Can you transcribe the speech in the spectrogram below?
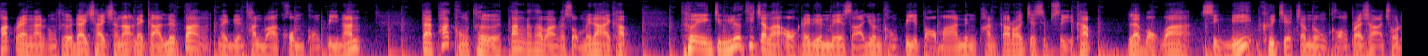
พรรคแรงงานของเธอได้ชัยชนะในการเลือกตั้งในเดือนธันวาคมของปีนั้น แต่พรรคของเธอตั้งรัฐบาลผสมไม่ได้ครับ เธอเองจึงเลือกที่จะลาออกในเดือนเมษายนของปีต่อมา 1974 ครับ และบอกว่าสิ่งนี้คือเจตจำนงของประชาชน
